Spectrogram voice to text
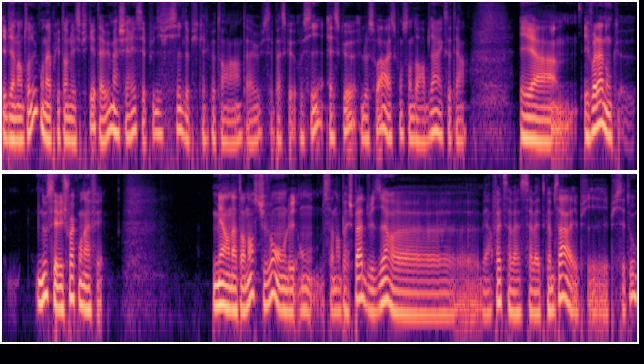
Et bien entendu qu'on a pris le temps de lui expliquer, t'as vu ma chérie, c'est plus difficile depuis quelques temps là, hein, t'as vu, c'est parce que aussi, est-ce que le soir, est-ce qu'on s'endort bien, etc. Et, et voilà, donc nous c'est les choix qu'on a fait. Mais en attendant, si tu veux, ça n'empêche pas de lui dire, euh, ben en fait, ça va, être comme ça, et puis, c'est tout.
